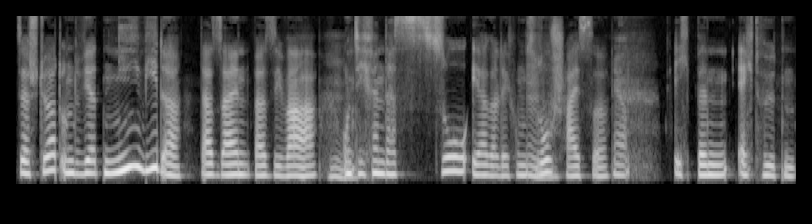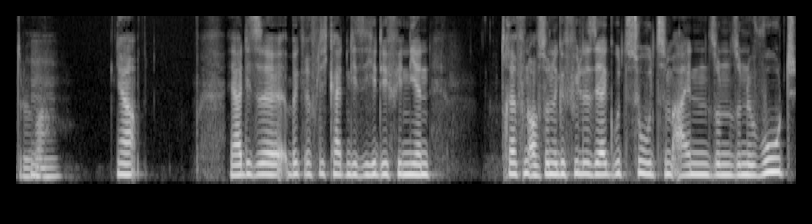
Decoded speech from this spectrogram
zerstört und wird nie wieder da sein, was sie war. Mhm. Und ich finde das so ärgerlich und mhm. so scheiße. Ja. Ich bin echt wütend drüber. Mhm. Ja, ja, diese Begrifflichkeiten, die Sie hier definieren, treffen auf so eine Gefühle sehr gut zu. Zum einen so, so eine Wut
